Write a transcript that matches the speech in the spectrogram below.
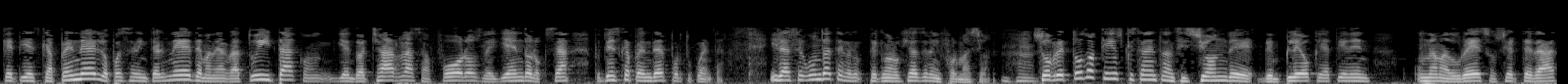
que tienes que aprender, lo puedes hacer en internet de manera gratuita, con, yendo a charlas, a foros, leyendo, lo que sea, pero tienes que aprender por tu cuenta. Y la segunda, te- tecnologías de la información. Sobre todo aquellos que están en transición de, de empleo, que ya tienen una madurez o cierta edad,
